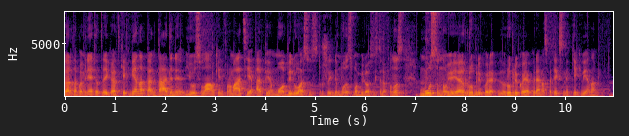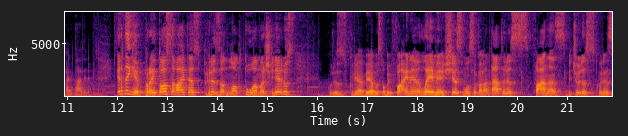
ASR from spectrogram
verta paminėti tai, kad kiekvieną penktadienį jūsų laukia informacija apie mobiliuosius žaidimus, mobiliuosius telefonus mūsų naujoje rubrikoje, rubrikoje kurią mes pateiksime kiekvieną penktadienį. Ir taigi, praeitos savaitės prizą Noctua marškinėlius, kuris, kurie beje bus labai faini, laimė šis mūsų komentatorius, fanas, bičiulis, kuris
